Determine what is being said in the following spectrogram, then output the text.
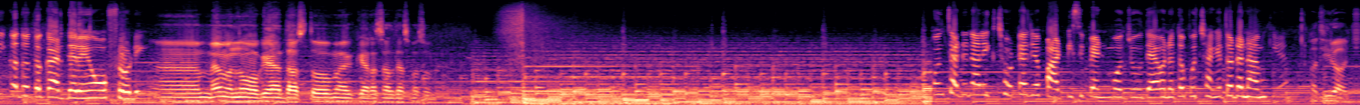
ਤੁਸੀਂ ਕਦੋਂ ਤੋਂ ਕਰਦੇ ਰਹੇ ਹੋ ਆਫ ਰੋਡਿੰਗ ਅ, ਮੈਂ ਮੈਨੂੰ ਹੋ ਗਿਆ 10 ਤੋਂ ਮੈਂ 11 ਸਾਲ ਦੇ ਆਸ-ਪਾਸ ਹੋ ਗਿਆ ਹੁਣ ਸਾਡੇ ਨਾਲ ਇੱਕ ਛੋਟਾ ਜਿਹਾ ਪਾਰਟਿਸਿਪੈਂਟ ਮੌਜੂਦ ਹੈ ਉਹਨਾਂ ਤੋਂ ਪੁੱਛਾਂਗੇ ਤੁਹਾਡਾ ਨਾਮ ਕੀ ਹੈ? ਅਧਿਰਾਜ।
